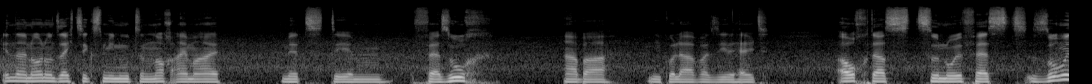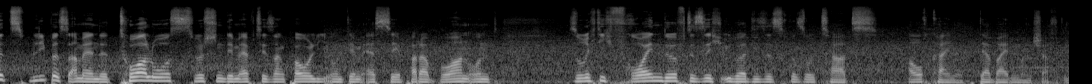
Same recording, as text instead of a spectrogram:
in der 69. Minute noch einmal mit dem Versuch, aber Nikola Vasil hält auch das zu Null fest. Somit blieb es am Ende torlos zwischen dem FC St. Pauli und dem SC Paderborn und so richtig freuen dürfte sich über dieses Resultat auch keine der beiden Mannschaften.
